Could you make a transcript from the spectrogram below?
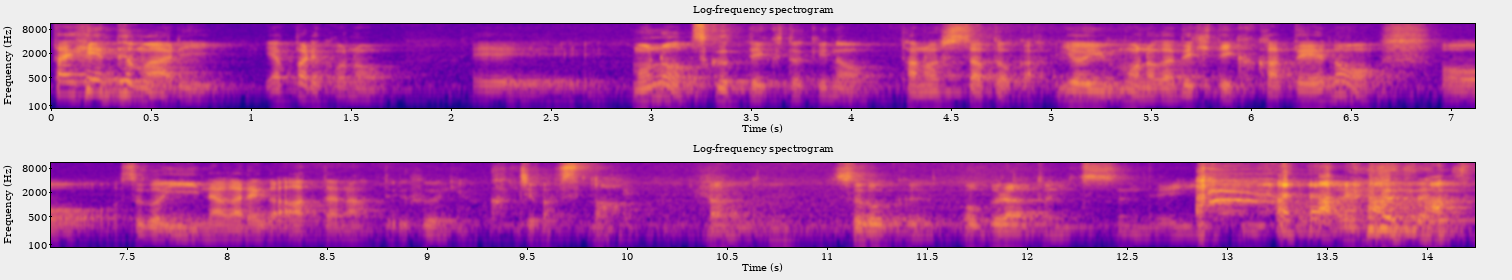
大変でもありやっぱりこの、えー、ものを作っていく時の楽しさとか良いものができていく過程のおすごいいい流れがあったなというふうに感じます、ね、なるほど。すごくオブラートに包んでいいいいことありがとうござい。ま す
